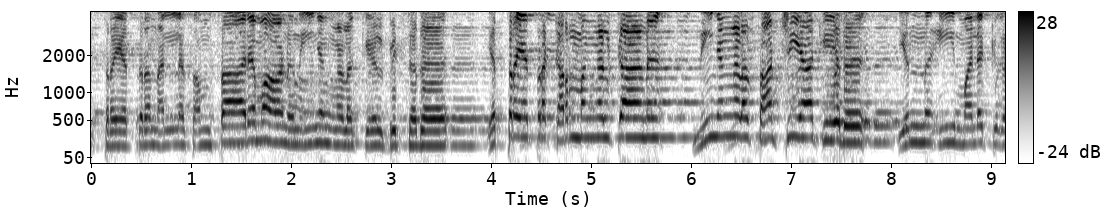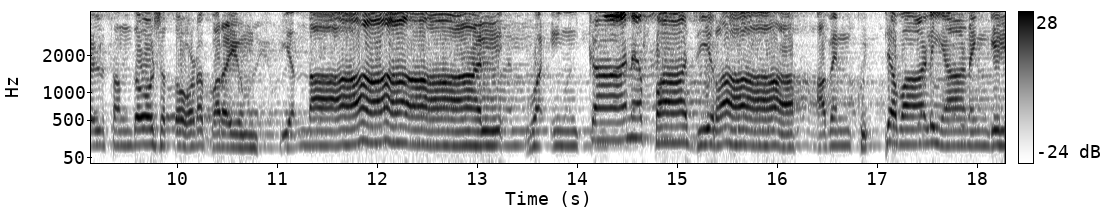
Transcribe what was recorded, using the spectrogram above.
എത്രയെത്ര നല്ല സംസാരമാണ് നീ ഞങ്ങളെ കേൾപ്പിച്ചത്. എത്രയെത്ര കർമ്മങ്ങൾക്കാണ് നീ ഞങ്ങളെ സാക്ഷിയാക്കിയത് എന്ന് ഈ മലക്കുകൾ സന്തോഷത്തോടെ പറയും. എന്നാൽ അവൻ കുറ്റവാളിയാണെങ്കിൽ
